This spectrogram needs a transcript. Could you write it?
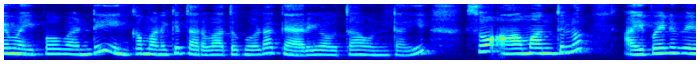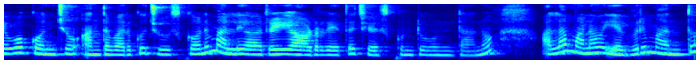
ఏమైపోవండి. ఇంకా మనకి తర్వాత కూడా క్యారీ అవుతూ ఉంటాయి. సో ఆ ఆ మంత్లో అయిపోయినవేవో కొంచెం అంతవరకు చూసుకొని మళ్ళీ రీఆర్డర్ అయితే చేసుకుంటూ ఉంటాను. అలా మనం ఎవ్రీ మంత్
